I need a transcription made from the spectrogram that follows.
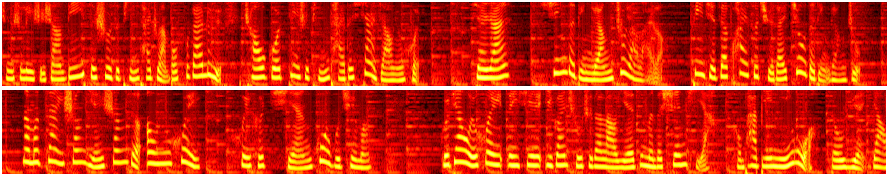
正是历史上第一次数字平台转播覆盖率超过电视平台的夏季奥运会。显然，新的顶梁柱要来了，并且在快速取代旧的顶梁柱。那么，在商言商的奥运会会和钱过不去吗？国际奥委会那些衣冠楚楚的老爷子们的身体啊，恐怕比你我都远要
